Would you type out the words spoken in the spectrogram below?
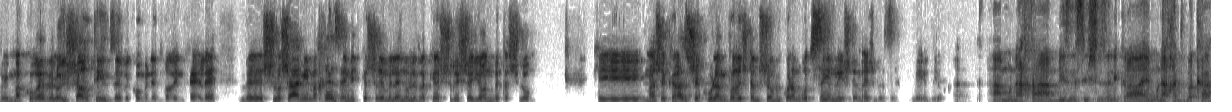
ומה קורה, ולא אישרתי את זה וכל מיני דברים כאלה, ושלושה ימים אחרי זה הם מתקשרים אלינו לבקש רישיון בתשלום. כי מה שקרה זה שכולם כבר השתמשו וכולם רוצים להשתמש בזה, בדיוק. המונח הביזנסי שזה נקרא מונח הדבקה,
